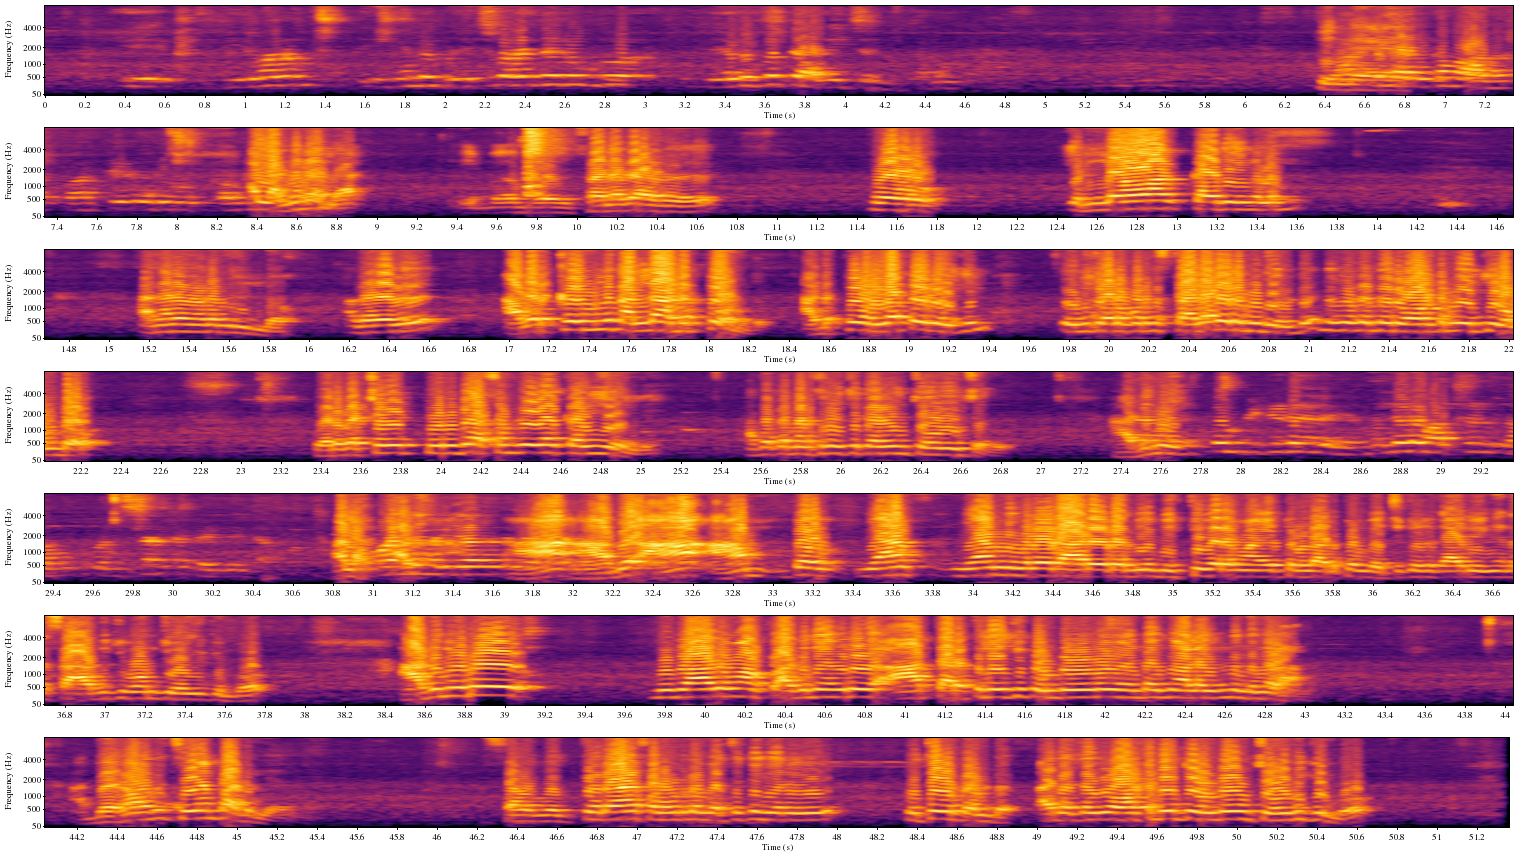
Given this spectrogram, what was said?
പിന്നെ അല്ല അങ്ങനെയല്ല. ഇപ്പൊ അത് ഇപ്പോ എല്ലാ കാര്യങ്ങളും അങ്ങനെ വേണമെന്നില്ലല്ലോ അതായത് അവർക്ക് നമ്മൾ നല്ല അടുപ്പമുണ്ട്. അടുപ്പം ഉള്ളപ്പോഴേക്കും എനിക്ക് അവിടെ കുറച്ച് സ്ഥലപരിമിതിയുണ്ട്. നിങ്ങൾക്ക് ഒരു ഓൾട്ടർനേറ്റീവ് ഉണ്ടോ? ഒരുപക്ഷെ പിന്നീട് അസംബ്ലിയുടെ കഴിയല്ലേ അതൊക്കെ മനസ്സിൽ വെച്ചിട്ടാണ് ചോദിച്ചത്. അതിന് അല്ല ആ അത് ആ ആ ഇപ്പൊ ഞാൻ ഞാൻ നിങ്ങളോട് ആരോടെങ്കിലും വ്യക്തിപരമായിട്ടുള്ള അടുപ്പം വെച്ചിട്ട് ഒരു കാര്യം ഇങ്ങനെ സാധിക്കുമോ എന്ന് ചോദിക്കുമ്പോൾ അതിനൊരു വിവാദമാക്കും അതിനെ ഒരു ആ തരത്തിലേക്ക് കൊണ്ടുപോകണോ വേണ്ടെന്ന് ആലോചിക്കുന്നത് നിങ്ങളാണ്. അദ്ദേഹം അത് ചെയ്യാൻ പാടില്ലായിരുന്നു വ്യക്തിപരമായ സൗഹൃദം വെച്ചിട്ട് ഇങ്ങനെ ഒരു ബുദ്ധിമുട്ടുണ്ട്. അതിന് എന്തെങ്കിലും ഓൾട്ടർനേറ്റീവ് ഉണ്ടോ എന്ന് ചോദിക്കുമ്പോൾ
